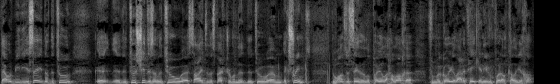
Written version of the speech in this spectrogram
That would be the yisaid of the two. Uh, uh, the two shittas on the two uh, sides of the spectrum, on the, the two um, extremes. The ones who say the lapayel halacha from a goy allowed to take and even put al kaliyacha,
